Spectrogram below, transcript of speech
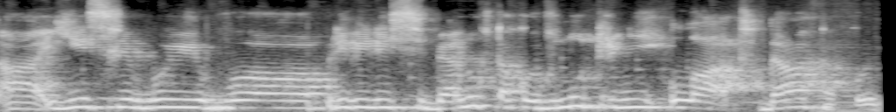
А если вы в, привели себя ну, в такой внутренний лад, да, такой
